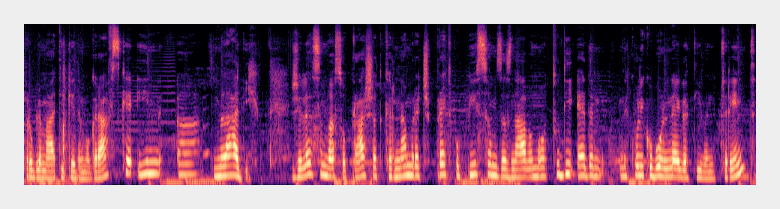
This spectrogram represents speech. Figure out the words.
problematike demografske in uh, mladih. Želel sem vas vprašati, ker namreč pred popisom zaznavamo tudi en nekoliko bolj negativen trend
